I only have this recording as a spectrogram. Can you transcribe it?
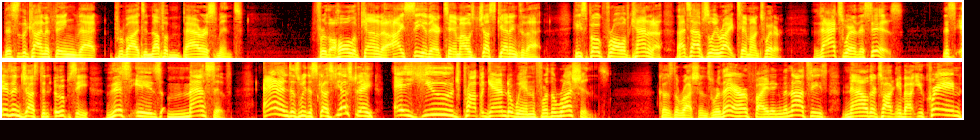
This is the kind of thing that provides enough embarrassment for the whole of Canada. I see you there, Tim. I was just getting to that. He spoke for all of Canada. That's absolutely right, Tim on Twitter. That's where this is. This isn't just an oopsie. This is massive. And as we discussed yesterday, a huge propaganda win for the Russians. Because the Russians were there fighting the Nazis. Now they're talking about Ukraine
